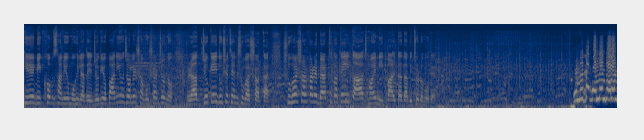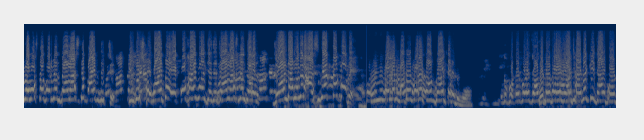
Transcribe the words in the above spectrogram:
ঘিরে বিক্ষোভ স্থানীয় মহিলাদের। যদিও পানীয় জলের সমস্যার জন্য রাজ্যকেই দুষেছেন সুভাষ সরকার। সুভাষ সরকারের ব্যর্থতাতেই কাজ হয়নি পাল্টা দাবি তৃণমূলের। উনি তো বললেন জলের ব্যবস্থা করবেন জল আসতে পাইপ দিচ্ছে। কিন্তু সবাই তো এক কথাই বলছে যে জল আসবে জল জলটা আমাদের আসবে একটা কবে? উনি বললেন ভোটের পরে সব জল ছেড়ে দেবো। কিন্তু ভোটের পরে জল ভোটের পরে জল ছাড়বে কি? যার ভোট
